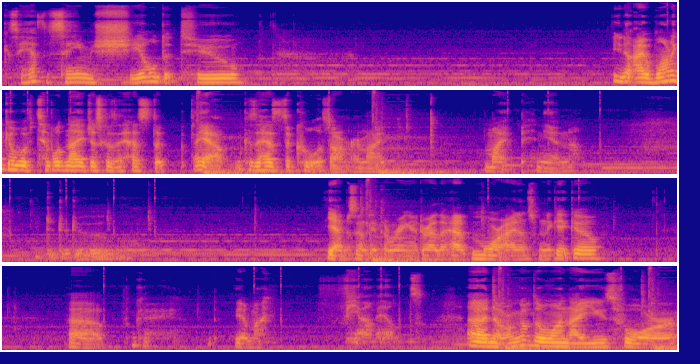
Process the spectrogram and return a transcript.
Because they have the same shield too. You know, I want to go with Temple Knight just because it has the yeah, because it has the coolest armor in my my opinion. Yeah, I'm just gonna take the ring. I'd rather have more items from the get-go. Uh, okay. Yeah, my female builds. Uh, no, I'm going with the one I use for...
